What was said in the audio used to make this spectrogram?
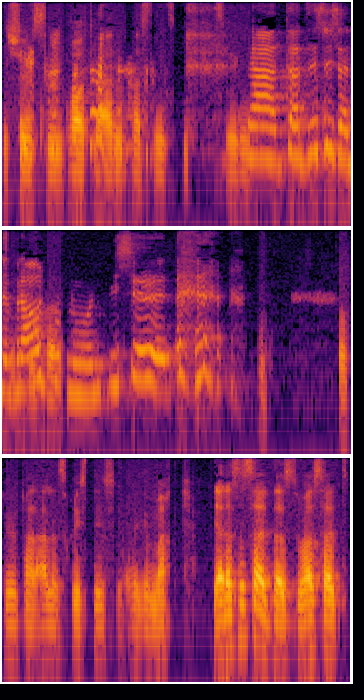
den schönsten Brautladen hast. Deswegen ja, tatsächlich eine Braut von uns. Wie schön. auf jeden Fall alles richtig äh, gemacht. Ja, das ist halt das. Du hast halt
